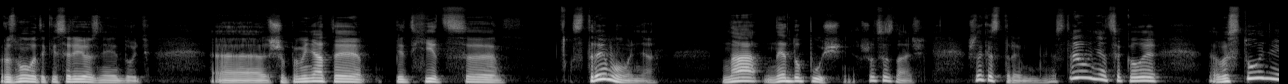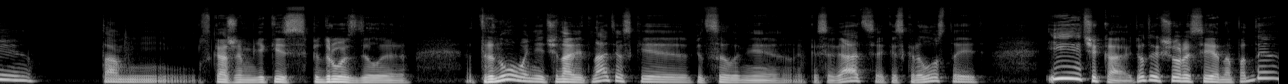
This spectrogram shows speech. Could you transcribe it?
розмови такі серйозні йдуть. Е, Щоб поміняти підхід з е, стримування на недопущення. Що це значить? Що таке стримування? Стримування це коли в Естонії там, скажімо, якісь підрозділи треновані, чи навіть натівські підсилені, якась авіація, якесь крило стоїть. І чекають. От якщо Росія нападе,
